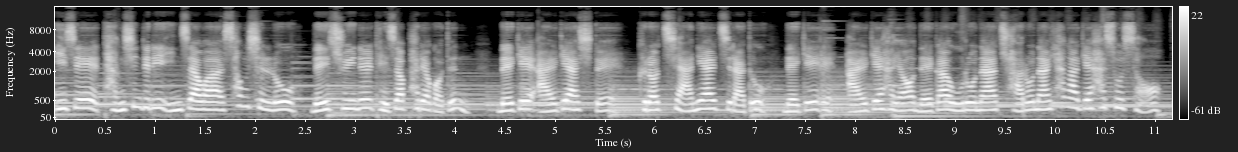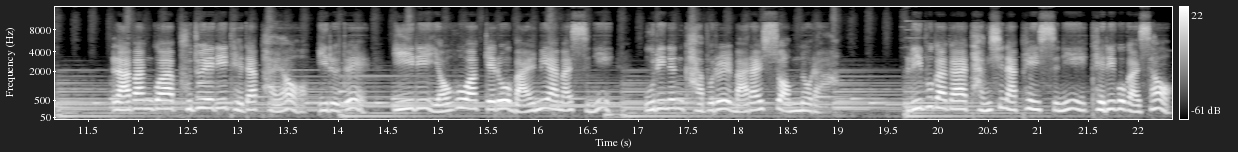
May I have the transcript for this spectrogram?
이제 당신들이 인자와 성실로 내 주인을 대접하려거든 내게 알게 하시되 그렇지 아니할지라도 내게 알게 하여 내가 우로나 좌로나 향하게 하소서. 라반과 부두엘이 대답하여 이르되 이 일이 여호와께로 말미암았으니 우리는 가부를 말할 수 없노라. 리브가가 당신 앞에 있으니 데리고 가서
